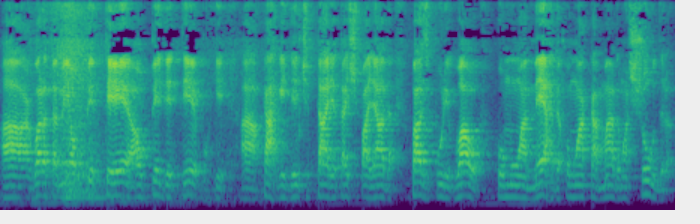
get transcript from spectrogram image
agora também ao PT, ao PDT, porque a carga identitária está espalhada quase por igual, como uma merda, como uma camada, uma choudra.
